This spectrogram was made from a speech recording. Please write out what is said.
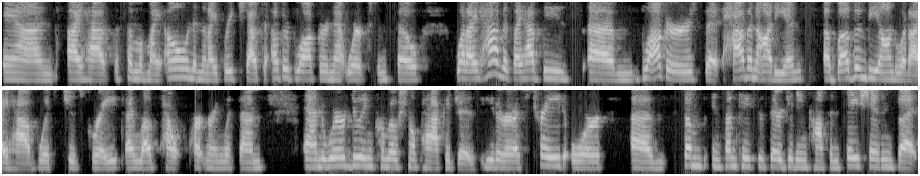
and I have some of my own, and then I've reached out to other blogger networks, and so what I have is I have these um, bloggers that have an audience above and beyond what I have, which is great. I love partnering with them, and we're doing promotional packages either as trade or um, some. In some cases, they're getting compensation, but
